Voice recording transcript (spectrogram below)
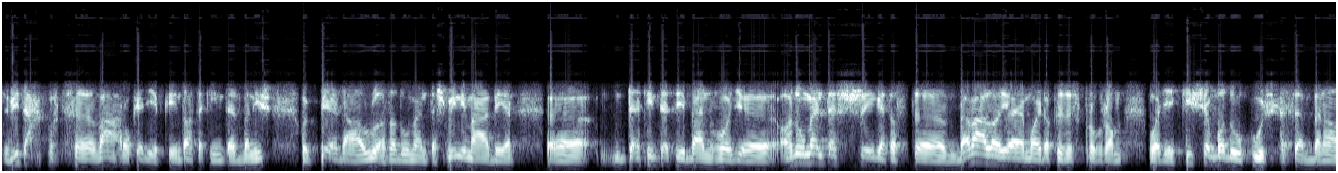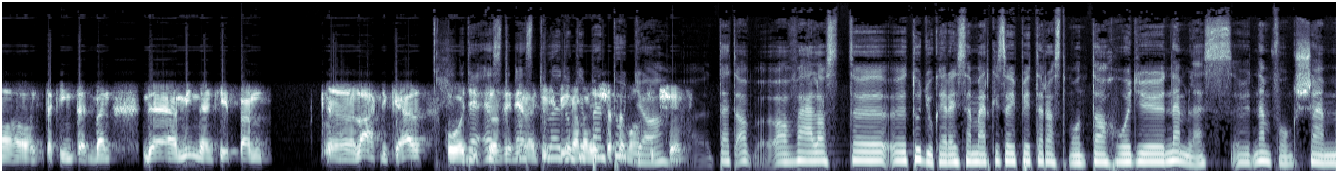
vitákat várok egyébként a tekintetben is, hogy például az adómentes minimálbér tekintetében, hogy adómentességet azt bevállalja-e majd a közös program, vagy egy kisebb adókulcs lesz ebben a tekintetben, de mindenképpen látni kell, hogy De itt ezt, azért jelentős béremelésre van szükség. Tehát a, a választ tudjuk erre, hiszen Márkizai Péter azt mondta, hogy nem lesz, nem fog sem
